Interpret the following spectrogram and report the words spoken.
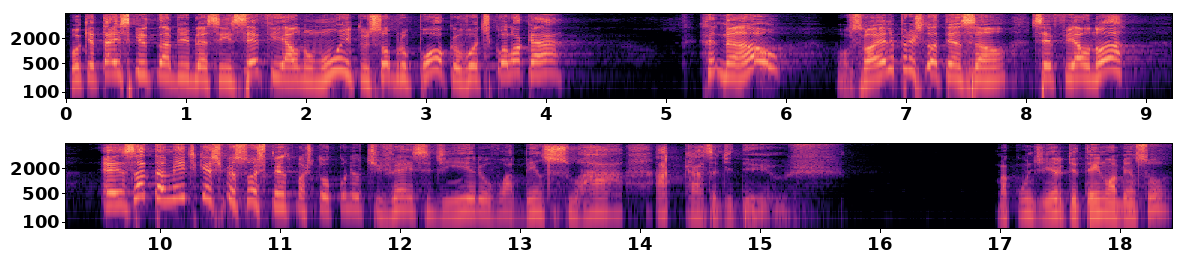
Porque está escrito na Bíblia assim: ser fiel no muito, sobre o pouco eu vou te colocar. Não, só ele prestou atenção. Ser fiel no. É exatamente o que as pessoas pensam, pastor. Quando eu tiver esse dinheiro, eu vou abençoar a casa de Deus. Mas com o dinheiro que tem, não abençoa?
